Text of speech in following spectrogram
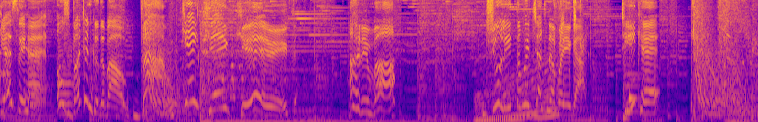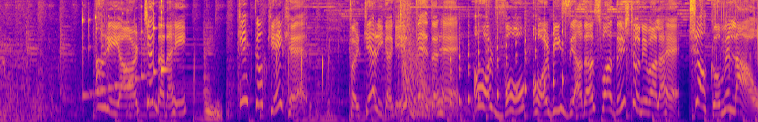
कैसे हैं? उस बटन को दबाओ। बैम। Cake cake cake. अरे वाह। जूली, तुम्हें चखना पड़ेगा। ठीक है। अरे यार, चंदा नहीं। केक तो केक है, पर कैरी का केक बेहतर है। और वो और भी ज़्यादा स्वादिष्ट होने वाला है। चौको मिलाओ।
